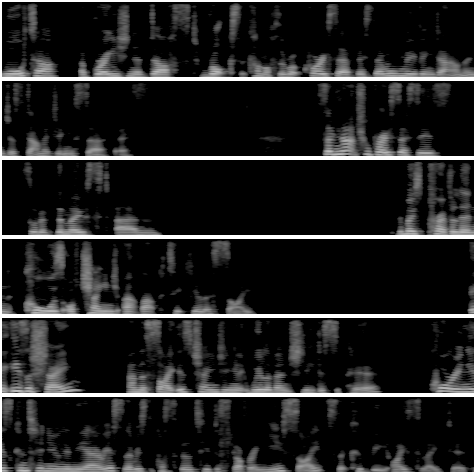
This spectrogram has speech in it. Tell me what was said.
water, abrasion of dust, rocks that come off the rock quarry surface, they're all moving down and just damaging the surface. So natural processes, sort of the most um, the most prevalent cause of change at that particular site. It is a shame, and the site is changing and it will eventually disappear. Coring is continuing in the area, so there is the possibility of discovering new sites that could be isolated.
